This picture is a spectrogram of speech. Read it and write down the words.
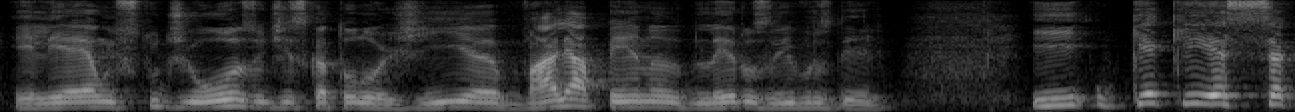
Ele é um estudioso de escatologia, vale a pena ler os livros dele. E o que que essa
